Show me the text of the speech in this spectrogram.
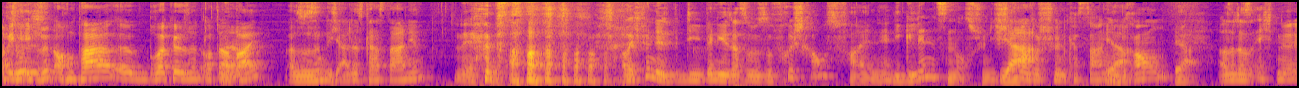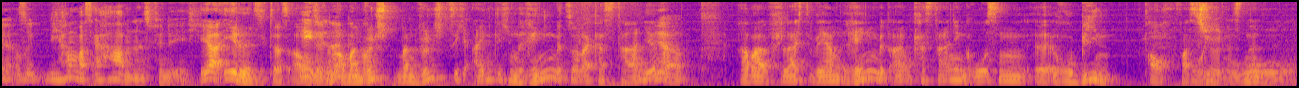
Da ich so, echt, sind auch ein paar äh, Bröcke sind auch dabei. Also sind nicht alles Kastanien. nee. aber ich finde, die, wenn die da so, so frisch rausfallen, ne, die glänzen noch so schön. Die Ja. schimmern so schön kastanienbraun. Ja. Also das ist echt eine, also die haben was Erhabenes, finde ich. Ja, edel sieht das aus. Edel, ne? genau. man, Genau. wünscht, man wünscht sich eigentlich einen Ring mit so einer Kastanie. Ja. Aber vielleicht wäre ein Ring mit einem kastaniengroßen äh, Rubin auch was Schönes. Ne? Oh.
